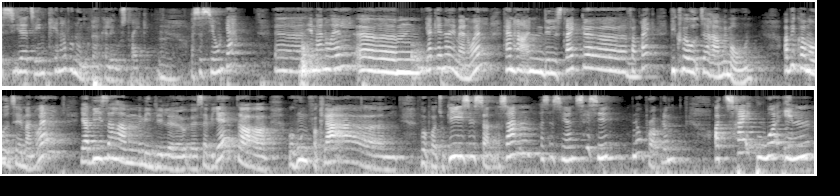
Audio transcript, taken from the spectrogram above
siger jeg til hende, kender du nogen, der kan lave strik? Mm. Og så siger hun, ja, øh, Emanuel, øh, jeg kender Emanuel, han har en lille strikfabrik, øh, fabrik. vi kører ud til ham i morgen. Og vi kommer ud til Emanuel, jeg viser ham min lille øh, serviet, og, hvor hun forklarer øh, på portugisisk sådan og sådan, og så siger han, si, si, no problem. Og tre uger inden,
